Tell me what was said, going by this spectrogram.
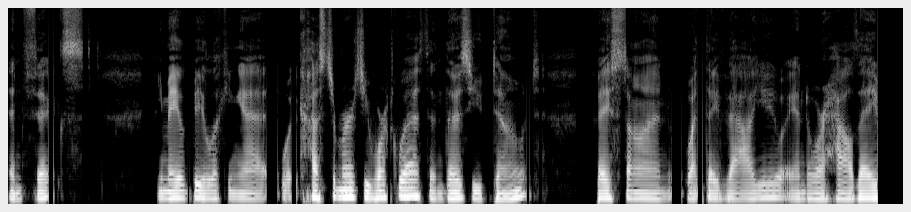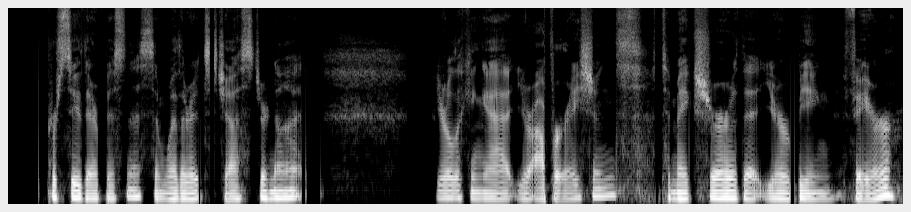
and fix. You may be looking at what customers you work with and those you don't based on what they value and or how they pursue their business and whether it's just or not. You're looking at your operations to make sure that you're being fair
